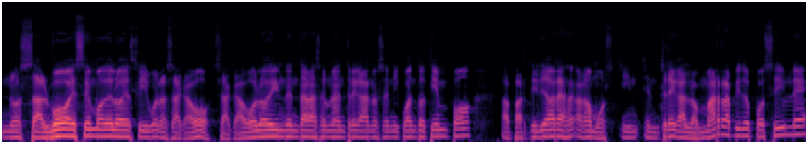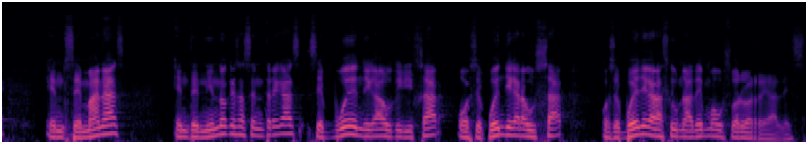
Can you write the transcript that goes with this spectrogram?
nos salvó ese modelo de decir, bueno, se acabó, se acabó lo de intentar hacer una entrega no sé ni cuánto tiempo, a partir de ahora hagamos entregas lo más rápido posible, en semanas, entendiendo que esas entregas se pueden llegar a utilizar o se pueden llegar a usar o se puede llegar a hacer una demo a usuarios reales.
